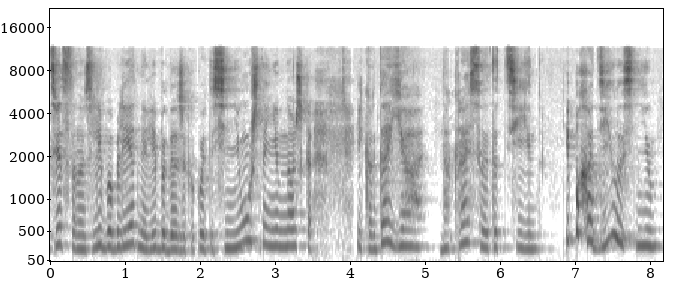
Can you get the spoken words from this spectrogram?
Цвет становится либо бледный либо даже какой-то синюшный немножко. И когда я накрасила этот тинт и походила с ним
